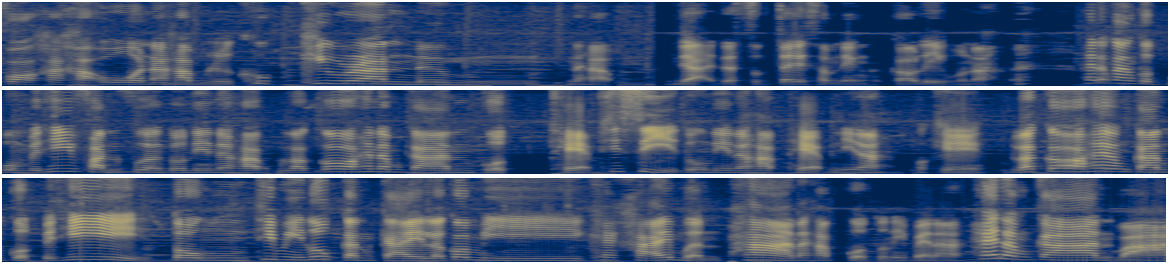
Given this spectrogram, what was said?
for คาคาโอนะครับ หรือคุกกี้รันหนึ่งนะครับ อย่าจะสนใจสำเนียงเกาหลีผมนะ ให้ทำการกดปุ่มไปที่ฟันเฟืองตัวนี้นะครับ แล้วก็ให้ทำการกดแถบที่ 4 ตรงนี้นะครับ แถบนี้นะ โอเค แล้วก็ให้ทำการกดไปที่ตรงที่มีรูปกันไกรแล้วก็มีคล้ายๆ เหมือนผ้านะครับ กดตรงนี้ไปนะ ให้ทำการวาง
